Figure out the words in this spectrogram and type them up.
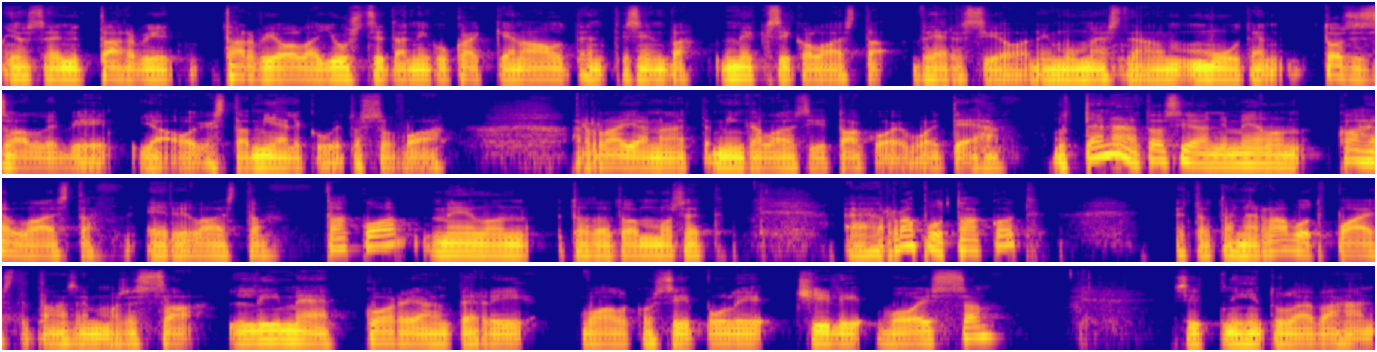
jos ei nyt tarvi, tarvi olla just sitä niin kuin kaikkein autenttisinta meksikolaista versioa, niin mun mielestä nämä on muuten tosi sallivia ja oikeastaan mielikuvitus on vaan rajana, että minkälaisia takoja voi tehdä. Mutta tänään tosiaan niin meillä on kahdenlaista erilaista takoa. Meillä on tuommoiset tota, raputakot, tota, ne ravut paistetaan semmoisessa lime, korianteri, valkosipuli, chili voissa. Sitten niihin tulee vähän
